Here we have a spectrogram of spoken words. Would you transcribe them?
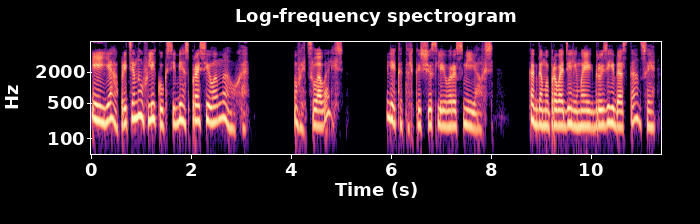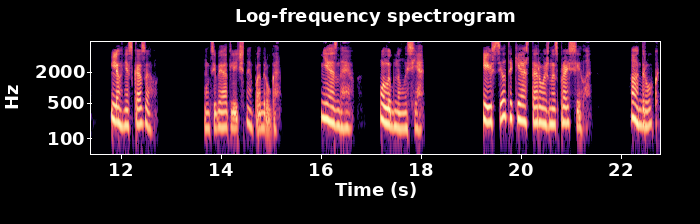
и я, притянув Лику к себе, спросила на ухо: "Вы целовались?" Лика только счастливо рассмеялась. Когда мы проводили моих друзей до станции, Лёня сказал: "У тебя отличная подруга". "Я знаю", улыбнулась я. И все таки осторожно спросила: "А друг?"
